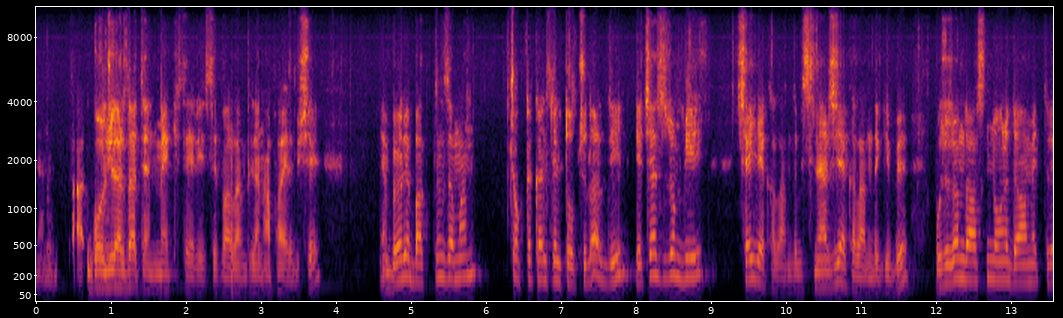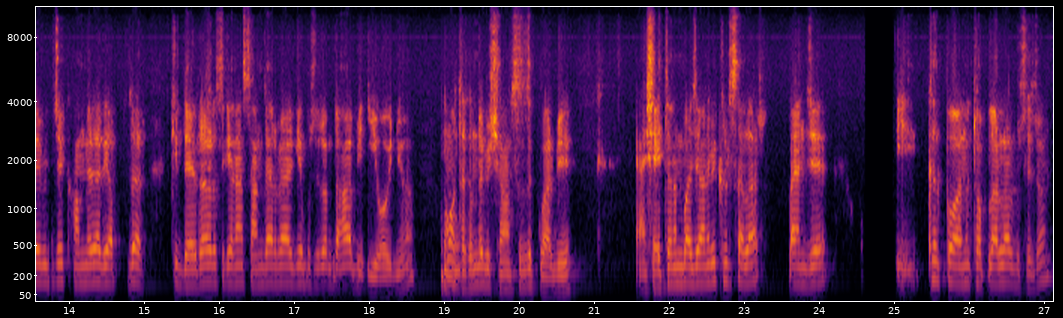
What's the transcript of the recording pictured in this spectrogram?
yani golcüler zaten Mac serisi falan filan apayrı bir şey. Yani böyle baktığın zaman çok da kaliteli topçular değil. Geçen sezon bir şey yakalandı, bir sinerji yakalandı gibi. Bu sezon da aslında onu devam ettirebilecek hamleler yaptılar. Ki devre arası gelen Sander Berge bu sezon daha bir iyi oynuyor. Ama Hı hı. takımda bir şanssızlık var. Bir yani şeytanın bacağını bir kırsalar bence 40 puanı toplarlar bu sezon.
